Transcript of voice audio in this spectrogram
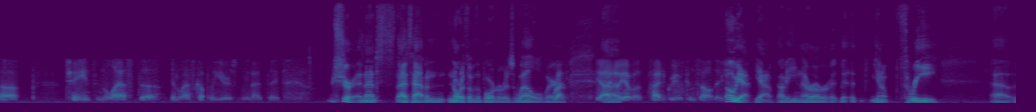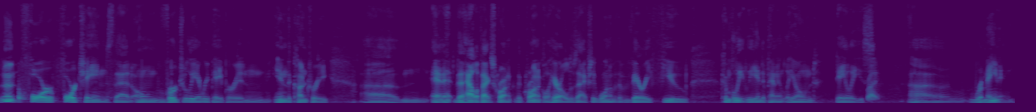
uh, chains in the last uh, in the last couple of years in the United States. Sure, and that's that's happened north of the border as well. Where, Right. Yeah, I know uh, you have a high degree of consolidation. Oh yeah, yeah. I mean, there are uh, you know three, uh, four four chains that own virtually every paper in in the country, um, and the Halifax Chronicle, the Chronicle Herald, is actually one of the very few completely independently owned dailies Right. uh, remaining.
